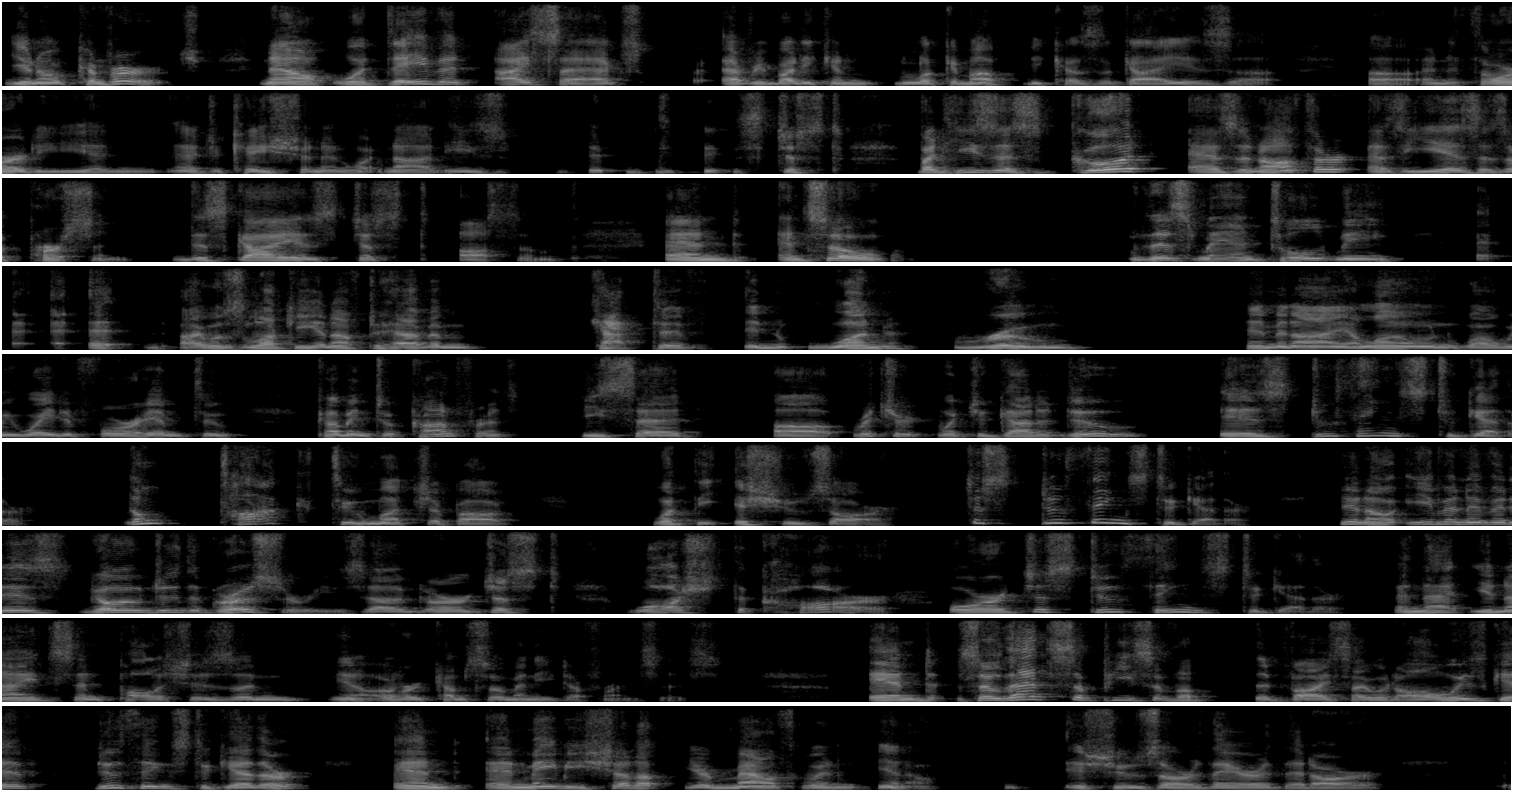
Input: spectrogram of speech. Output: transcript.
you know, converge. Now, what David Isaacs, everybody can look him up because the guy is, uh, uh, an authority in education and whatnot. He's it, it's just, but he's as good as an author as he is as a person. This guy is just awesome, and and so this man told me I was lucky enough to have him captive in one room, him and I alone, while we waited for him to come into a conference. He said, uh, Richard, what you got to do is do things together. Don't talk too much about what the issues are. Just do things together. You know, even if it is go do the groceries uh, or just wash the car or just do things together. And that unites and polishes and, you know, overcomes so many differences. And so that's a piece of advice I would always give do things together and and maybe shut up your mouth when you know issues are there that are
